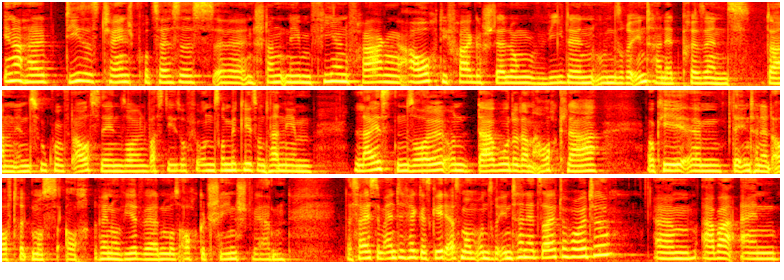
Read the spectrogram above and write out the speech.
Innerhalb dieses Change-Prozesses äh, entstand neben vielen Fragen auch die Fragestellung, wie denn unsere Internetpräsenz dann in Zukunft aussehen soll, was die so für unsere Mitgliedsunternehmen leisten soll. Und da wurde dann auch klar, okay, ähm, der Internetauftritt muss auch renoviert werden, muss auch gechanged werden. Das heißt im Endeffekt, es geht erstmal um unsere Internetseite heute, ähm, aber ein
